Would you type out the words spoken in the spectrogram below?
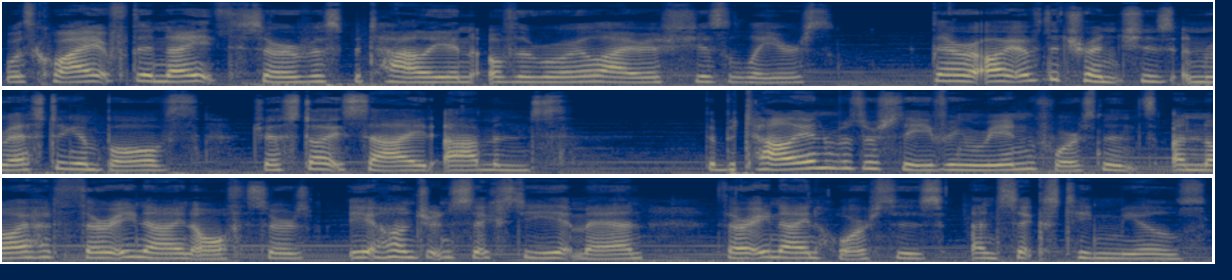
was quiet for the 9th Service Battalion of the Royal Irish Fusiliers. They were out of the trenches and resting in bovs just outside Amiens. The battalion was receiving reinforcements and now had 39 officers, 868 men, 39 horses, and 16 mules.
